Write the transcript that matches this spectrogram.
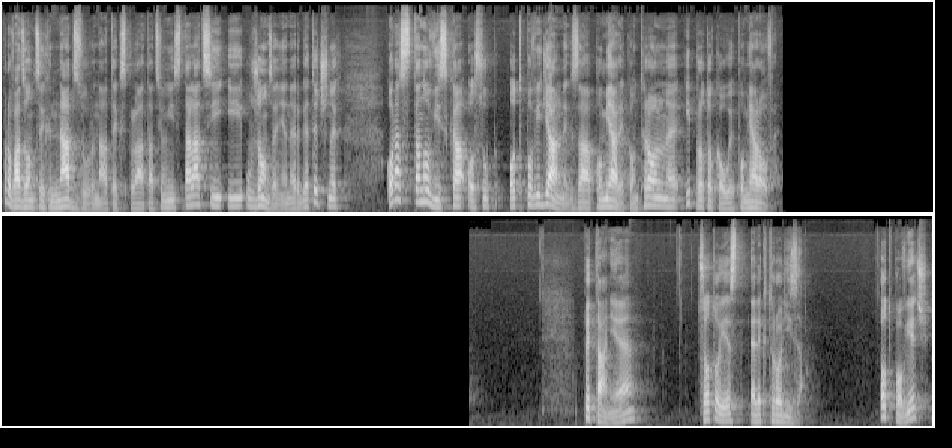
prowadzących nadzór nad eksploatacją instalacji i urządzeń energetycznych oraz stanowiska osób odpowiedzialnych za pomiary kontrolne i protokoły pomiarowe. Pytanie, co to jest elektroliza? Odpowiedź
